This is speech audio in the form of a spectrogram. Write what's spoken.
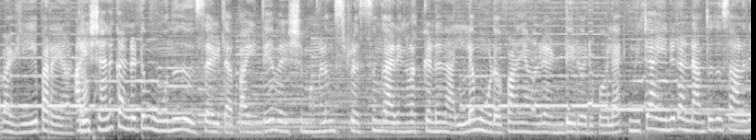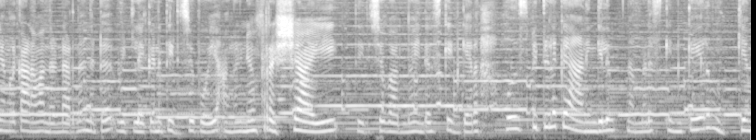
വഴിയേ പറയാം ഐഷാനെ കണ്ടിട്ട് മൂന്ന് ദിവസമായിട്ട് അപ്പം അതിന്റെ വിഷമങ്ങളും സ്ട്രെസ്സും കാര്യങ്ങളൊക്കെ ഉണ്ട്. നല്ല മൂഡ് ഓഫ് ആണ് ഞങ്ങൾ രണ്ടുപേരും ഒരുപോലെ. എന്നിട്ട് അതിന്റെ രണ്ടാമത്തെ ദിവസം ആൾ ഞങ്ങൾ കാണാൻ വന്നിട്ടുണ്ടായിരുന്നു. എന്നിട്ട് വീട്ടിലേക്ക് തന്നെ തിരിച്ചു പോയി. അങ്ങനെ ഞാൻ ഫ്രഷായി തിരിച്ചു വന്നു. എന്റെ സ്കിൻ കെയർ ഹോസ്പിറ്റലൊക്കെ ആണെങ്കിലും നമ്മുടെ സ്കിൻ കെയർ മുഖ്യം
